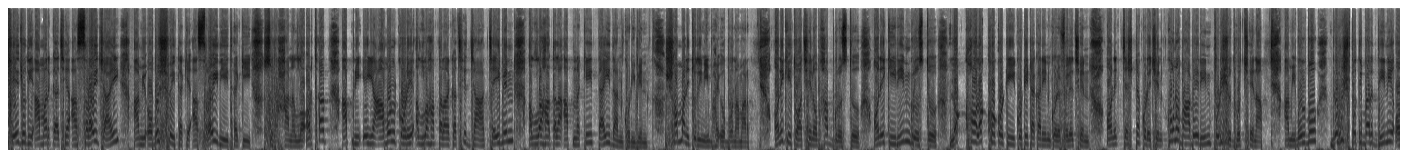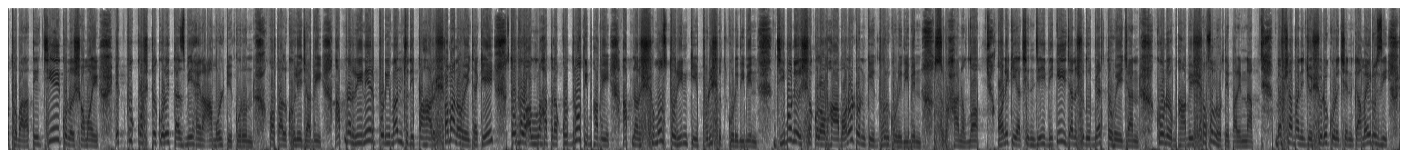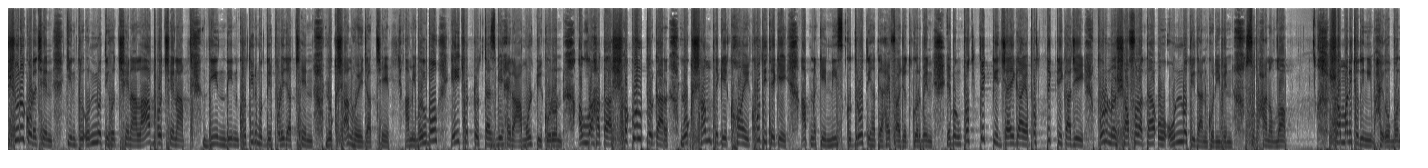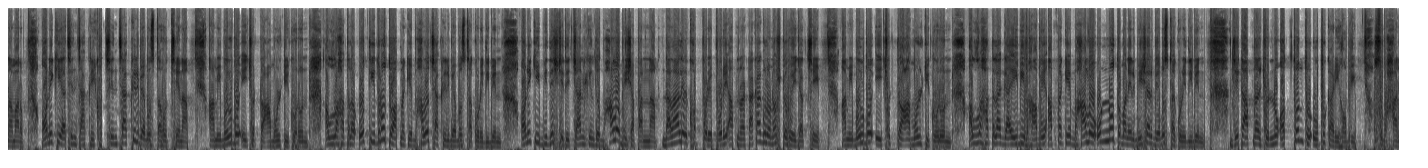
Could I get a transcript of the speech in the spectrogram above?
সে যদি আমার কাছে আশ্রয় চায়, আমি অবশ্যই তাকে আশ্রয় দিয়ে থাকি। সুবহান আল্লাহ অর্থাৎ আপনি এই আমল করে আল্লাহ তালার কাছে যা চাইবেন, আল্লাহ তালা আপনাকে তাই দান করিবেন। সম্মানিত দিনই ভাই ও বোন আমার অনেকেই তো আছেন অভাবগ্রস্ত, অনেকেই ঋণগ্রস্ত, লক্ষ লক্ষ কোটি কোটি টাকা ঋণ করে ফেলেছেন, অনেক চেষ্টা করেছেন, কোনোভাবে ঋণ পরিশোধ হচ্ছে না। আমি বলব, বৃহস্পতিবার দিনে অথবা রাতে যে কোনো সময় একটু কষ্ট করে তাজবিহের আমলটি করুন, কপাল খুলে যাবে। আপনার ঋণের পরিমাণ যদি পাহাড় সমান হয়ে থাকে, তবুও আল্লাহ তালা কুদরতিভাবে আপনার সমস্ত ঋণকে পরিশোধ করে দিবেন। জীবনের সকল অভাব, অনটনকে দূর করে দিবেন। সুবাহান অনেকেই আছেন যেই দিকেই যান, শুধু ব্যর্থ হয়ে যান, কোনোভাবে সফল হতে পারেন না। ব্যবসা বাণিজ্য শুরু করেছেন কামাই রুজি শুরু করেছেন, কিন্তু উন্নতি হচ্ছে না, লাভ হচ্ছে না। দিন দিন ক্ষতির মধ্যে পড়ে যাচ্ছেন, লোকসান হয়ে যাচ্ছে। আমি বলব, এই ছোট্ট তাজবিহের আমলটি করুন। আল্লাহ তাআলা সকল প্রকার লোকসান থেকে, ক্ষয় ক্ষতি থেকে আপনাকে নিজ কুদরতি হাতে হেফাজত করবেন এবং প্রত্যেকটি জায়গায়, প্রত্যেকটি কাজে পূর্ণ সফলতা ও উন্নতি দান করিবেন। সুবহানাল্লাহ। সম্মানিত দিনই ভাই ও বোন আমার, অনেকেই আছেন, চাকরি করছেন চাকরির ব্যবস্থা হচ্ছে না। আমি বলব এই ছোট্ট আমলটি করুন। আল্লাহ তালা অতি দ্রুত আপনাকে ভালো চাকরির ব্যবস্থা করে দিবেন। অনেকেই বিদেশ যেতে চান কিন্তু ভালো ভিসা পান না। দালালের খপ্পরে পড়ে আপনার টাকাগুলো নষ্ট হয়ে যাচ্ছে। আমি বলব এই ছোট্ট আমলটি করুন। আল্লাহ তালা গাইবীভাবে আপনাকে ভালো, উন্নত মানের ভিসার ব্যবস্থা করে দিবেন। যেটা আপনার জন্য অত্যন্ত উপকারী হবে। সুবাহান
